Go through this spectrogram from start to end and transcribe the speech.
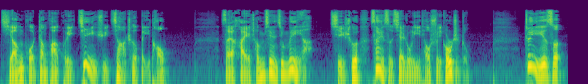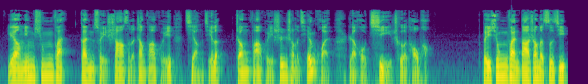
强迫张发奎继续驾车北逃。在海城县境内呀，汽车再次陷入了一条水沟之中。这一次。两名凶犯干脆杀死了张发奎，抢劫了张发奎身上的钱款，然后弃车逃跑。被凶犯打伤的司机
